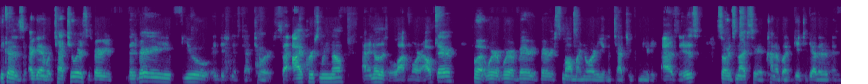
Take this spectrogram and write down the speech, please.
because again, with tattooers, is very there's very few indigenous tattooers that I personally know, and I know there's a lot more out there but we're we're a very very small minority in the tattoo community as is. So it's nice to kind of like get together and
